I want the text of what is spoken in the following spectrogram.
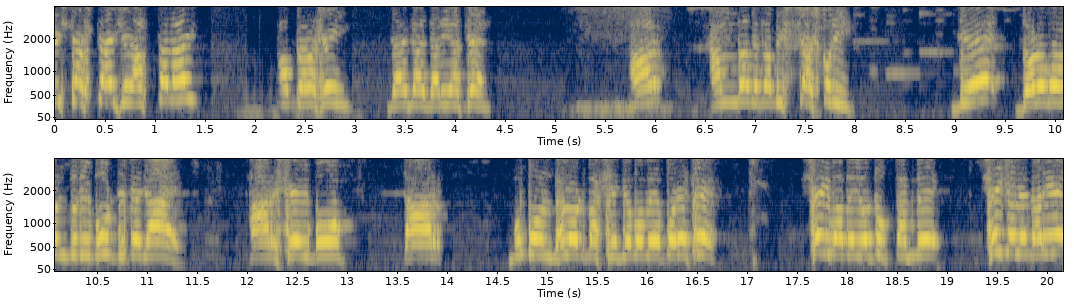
বিশ্বাস নাই, সেই আস্থা নাই আপনারা সেই জায়গায় দাঁড়িয়ে আছেন। আর আমরা যেটা বিশ্বাস করি, যে জনগণ যদি ভোট দিতে যায়, আর সেই ভোট তার গোপন ব্যালট বাক্সে যেভাবে পড়েছে, সেইভাবেই অটুক থাকবে। সেইখানে দাঁড়িয়ে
